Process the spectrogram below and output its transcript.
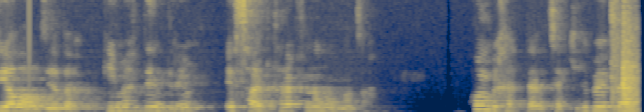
Real alıcıya da qiymətli indirim ev sahibi tərəfindən olunacaq. Kombi xəttləri çəkilib evdən.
